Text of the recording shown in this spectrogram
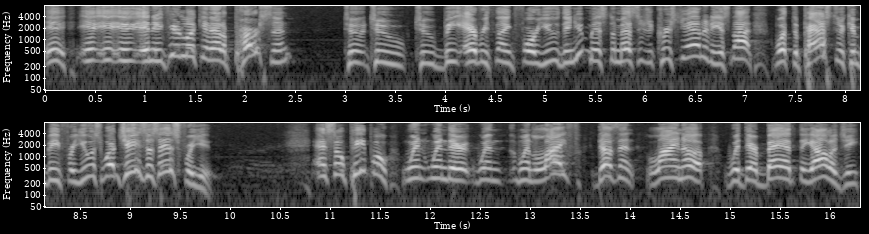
I- I- I- and if you're looking at a person to, to, to be everything for you, then you missed the message of Christianity. It's not what the pastor can be for you, it's what Jesus is for you. And so people, when, when, they're, when, when life doesn't line up with their bad theology,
